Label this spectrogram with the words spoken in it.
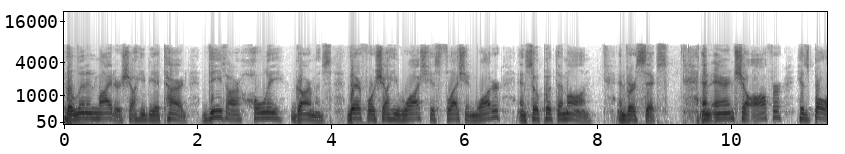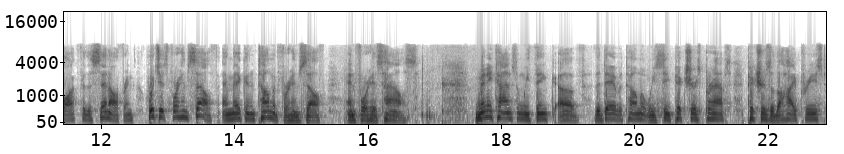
the linen mitre shall he be attired. These are holy garments. Therefore shall he wash his flesh in water, and so put them on. And verse 6. And Aaron shall offer his bullock for the sin offering, which is for himself, and make an atonement for himself and for his house. Many times when we think of the Day of Atonement, we see pictures, perhaps, pictures of the high priest,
